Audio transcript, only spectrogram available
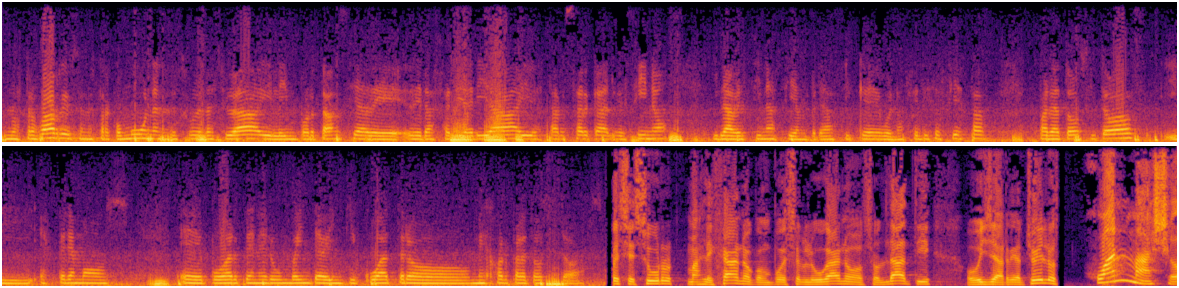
nuestros barrios, en nuestra comuna, en el sur de la ciudad y la importancia de, la solidaridad y de estar cerca del vecino y la vecina siempre. Así que, bueno, felices fiestas para todos y todas y esperemos eh, poder tener un 2024 mejor para todos y todas ese sur más lejano, como puede ser Lugano, Soldati o Villa Riachuelo. Juan Mayo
